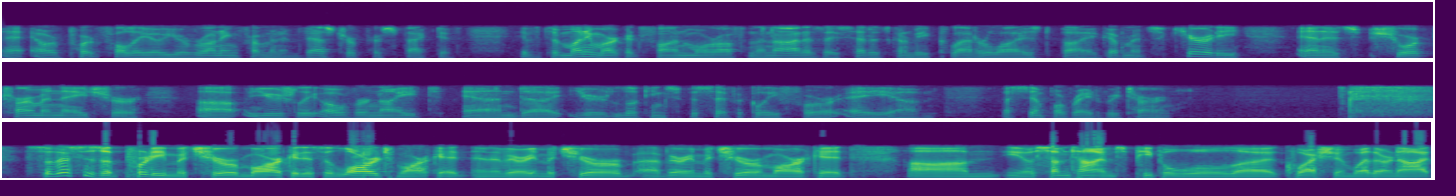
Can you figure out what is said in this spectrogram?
uh, or portfolio you're running from an investor perspective. If it's a money market fund, more often than not, as I said, it's going to be collateralized by government security, and it's short-term in nature, uh, usually overnight, and uh, you're looking specifically for a, um, a simple rate of return. So this is a pretty mature market. It's a large market and a very mature, a very mature market. Um, you know, sometimes people will uh, question whether or not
